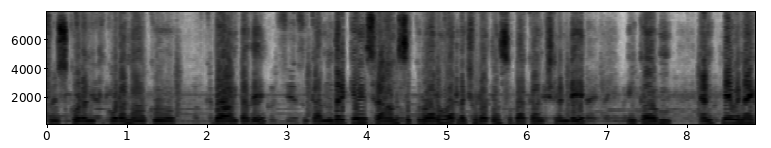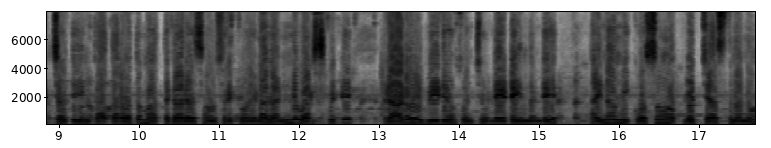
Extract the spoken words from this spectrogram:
చూసుకోవడానికి కూడా నాకు బాగుంటుంది. ఇంకా అందరికీ శ్రావణ శుక్రవారం వరలక్ష్మి వ్రతం శుభాకాంక్షలు అండి ఇంకా వెంటనే వినాయక చవితి ఇంకా తర్వాత మా అత్తగారు సంవత్సరికం ఇలాగ అన్ని వరుస పెట్టి రావడం ఈ వీడియో కొంచెం లేట్ అయిందండి. అయినా మీకోసం అప్లోడ్ చేస్తున్నాను.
